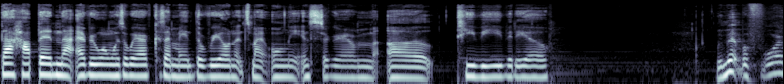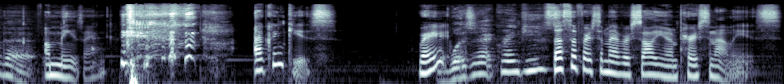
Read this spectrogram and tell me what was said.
that happened that everyone was aware of because I made the reel and it's my only Instagram uh TV video? We met before that. Amazing. At Krankies. Right? Was it at Krankies? That's the first time I ever saw you in person, at least.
